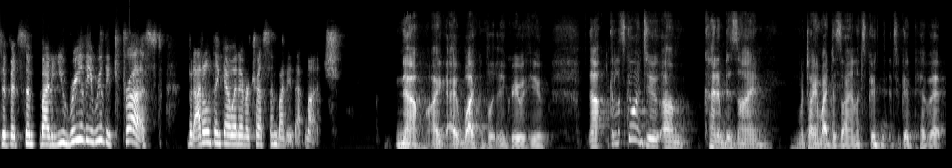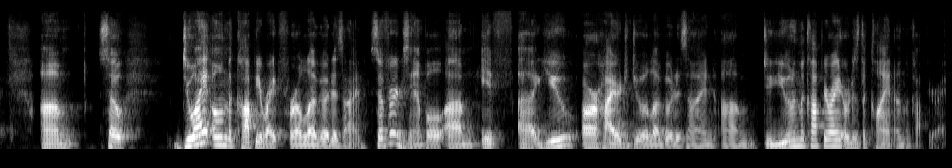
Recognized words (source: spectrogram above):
if it's somebody you really, really trust. But I don't think I would ever trust somebody that much. No, I, I, well, I completely agree with you. Now, let's go into um, kind of design. We're talking about design. That's good. It's a good pivot. Um, so, do I own the copyright for a logo design? So, for example, um, if uh, you are hired to do a logo design, um, do you own the copyright or does the client own the copyright?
